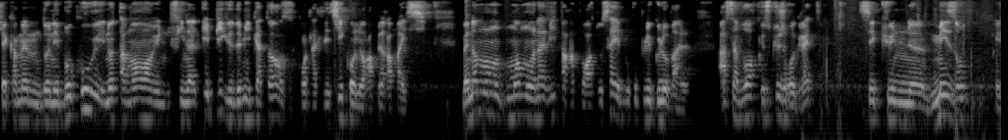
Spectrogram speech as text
qui a quand même donné beaucoup et notamment une finale épique de 2014 contre l'Athletic qu'on ne rappellera pas ici. Maintenant, mon- moi, mon avis par rapport à tout ça est beaucoup plus global à savoir que ce que je regrette, c'est qu'une maison, et,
